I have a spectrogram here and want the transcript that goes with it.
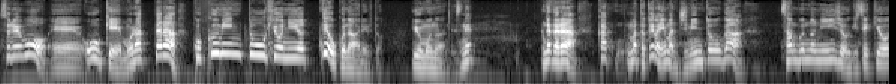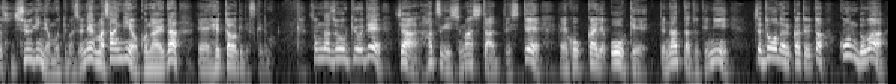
それを、えー、OK もらったら、国民投票によって行われるというものなんですね。だから、か、まあ、例えば今自民党が、3分の2以上議席を衆議院では持ってますよね。まあ参議院はこの間、えー、減ったわけですけども。そんな状況で、じゃあ発議しましたってして、え、国会で OK ってなった時に、じゃあどうなるかというと、今度は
